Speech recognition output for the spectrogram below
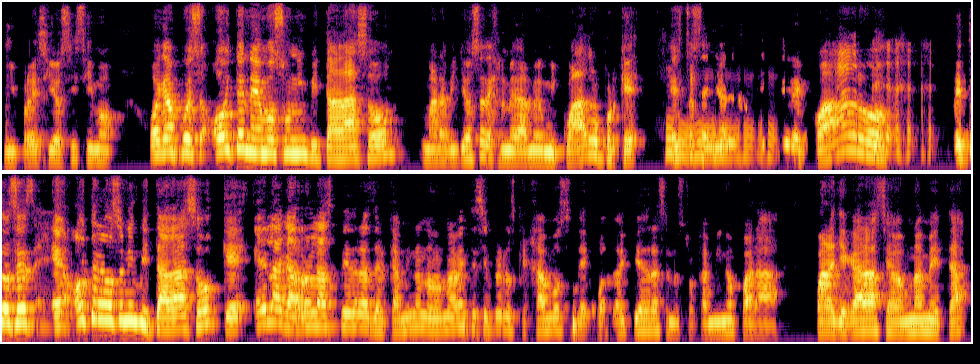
y preciosísimo. Oigan, pues hoy tenemos un invitadazo maravilloso, déjenme darme mi cuadro, porque esta señora de cuadro. Entonces, eh, hoy tenemos un invitadazo que él agarró las piedras del camino. Normalmente siempre nos quejamos de cuando hay piedras en nuestro camino para, para llegar hacia una meta.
